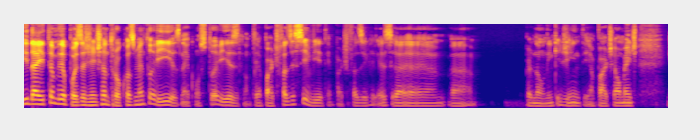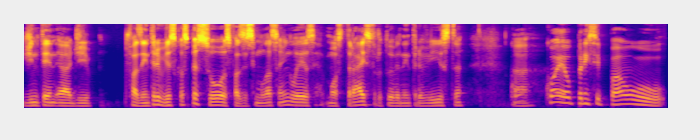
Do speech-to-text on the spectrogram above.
e daí também depois a gente entrou com as mentorias, né? Consultorias. Então tem a parte de fazer CV, tem a parte de fazer. eh, ah, perdão, LinkedIn, tem a parte realmente de, enten- ah, de fazer entrevista com as pessoas, fazer simulação em inglês, mostrar a estrutura da entrevista. Qual, Ah, qual é o principal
